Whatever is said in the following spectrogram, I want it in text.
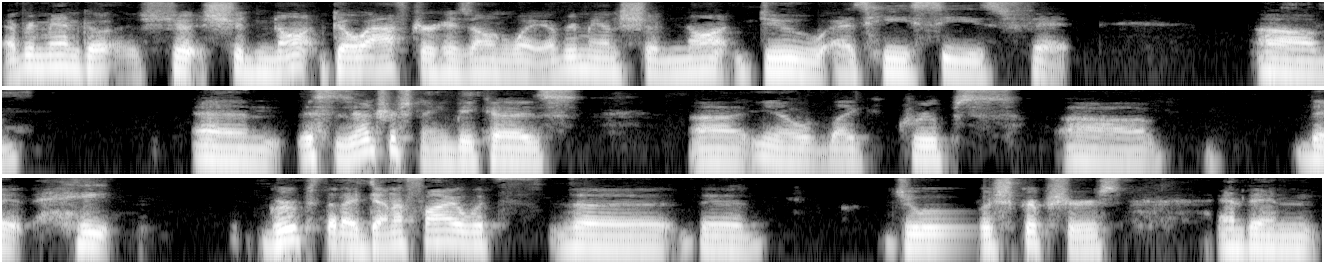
every man go, should, should not go after his own way. Every man should not do as he sees fit. Um, and this is interesting because, uh, you know, like groups uh, that hate, groups that identify with the the Jewish scriptures and then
